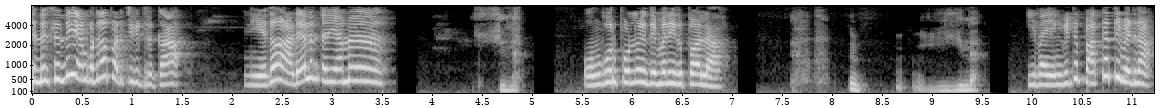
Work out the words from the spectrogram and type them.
சின்ன சின்ன என் கூட தான் படிச்சுக்கிட்டு இருக்கா. நீ ஏதோ அடையாளம் தெரியாம இல்ல. உங்க ஊர் பொண்ணும் இதே மாதிரி இருப்பாளா? இல்ல. இவ எங்க வீட்டு பக்கத்து வீடு தான்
